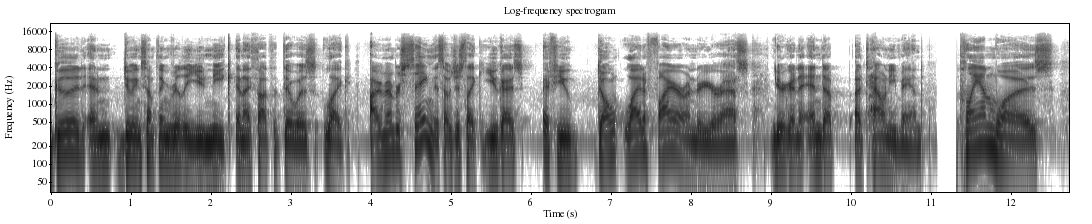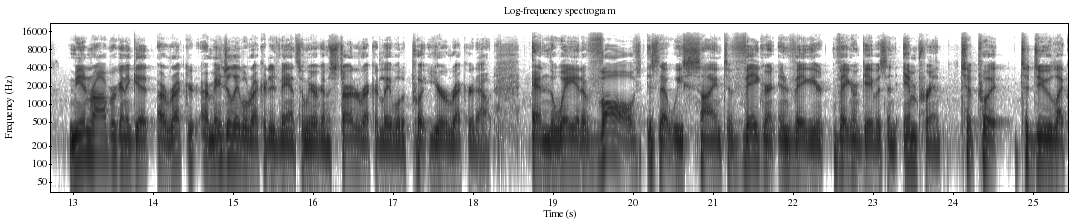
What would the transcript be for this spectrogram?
good and doing something really unique, and I thought that there was like I remember saying this. I was just like, you guys, if you don't light a fire under your ass, you're going to end up a townie band. The plan was me and Rob were going to get a record, a major label record advance, and we were going to start a record label to put your record out. And the way it evolved is that we signed to Vagrant, and Vagrant, Vagrant gave us an imprint to put to do like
